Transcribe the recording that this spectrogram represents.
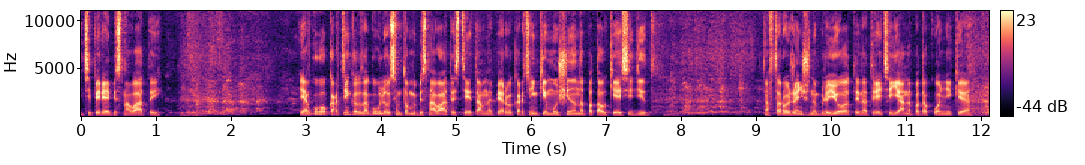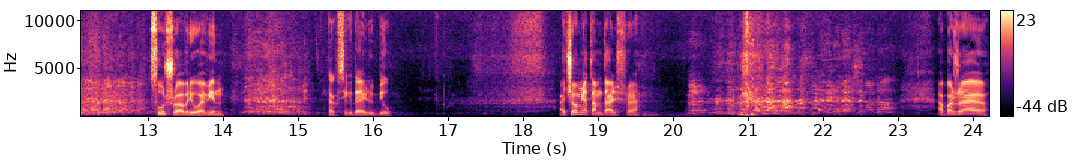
И теперь я бесноватый. Я в Google картинках загуглил симптомы бесноватости, и там на первой картинке мужчина на потолке сидит, на второй женщина блюет, и на третьей я на подоконнике слушаю Аврил Лавин как всегда и любил. А что у меня там дальше? Обожаю.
